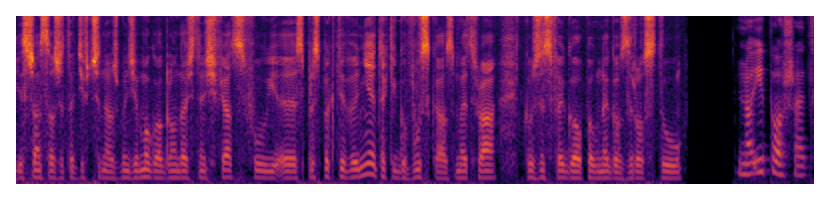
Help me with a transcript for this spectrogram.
jest szansa, że ta dziewczyna już będzie mogła oglądać ten świat swój e, z perspektywy nie takiego wózka z metra, tylko ze swojego pełnego wzrostu. No i poszedł,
